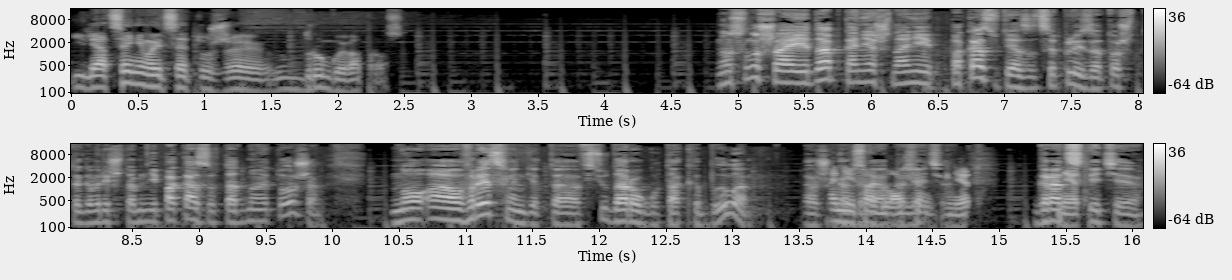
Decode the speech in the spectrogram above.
или оценивается, это уже другой вопрос. Ну, слушай, а EDAP, конечно, они показывают, я зацеплюсь за то, что ты говоришь, что там не показывают одно и то же, но а в рестлинге-то всю дорогу так и было. Даже они согласен, эти... нет городские эти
